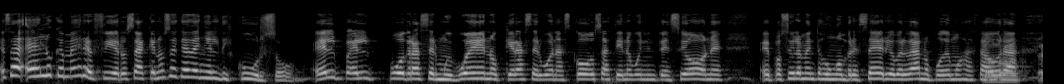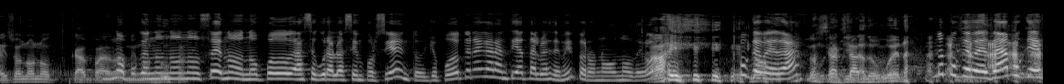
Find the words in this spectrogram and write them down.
Esa es lo que me refiero, o sea, que no se quede en el discurso. Él, él podrá ser muy bueno, quiere hacer buenas cosas, tiene buenas intenciones, eh, posiblemente es un hombre serio, ¿verdad? No podemos hasta ahora... eso no nos capa No, porque no, no, no sé, no, no puedo asegurarlo al 100%. Yo puedo tener garantía tal vez de mí, pero no, no de otro. Ay, porque, ¿verdad? No, no, buena. no, porque, ¿verdad? Porque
